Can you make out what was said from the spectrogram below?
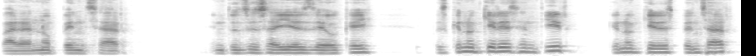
para no pensar. Entonces ahí es de, ok, pues ¿qué no quieres sentir? ¿Qué no quieres pensar?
